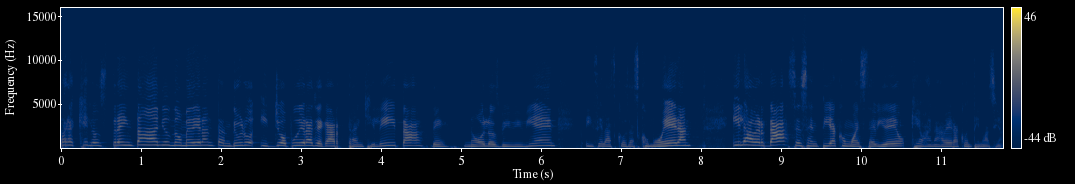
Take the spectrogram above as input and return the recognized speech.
para que los 30 años no me dieran tan duro y yo pudiera llegar tranquilita, de no los viví bien, hice las cosas como eran. Y la verdad se sentía como este video que van a ver a continuación.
